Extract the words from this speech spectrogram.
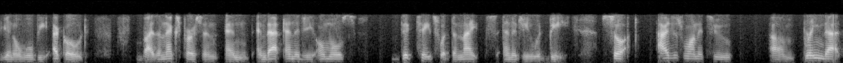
you know will be echoed by the next person and and that energy almost dictates what the night's energy would be so i just wanted to um bring that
